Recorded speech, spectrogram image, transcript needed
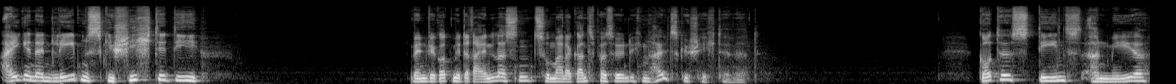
eigenen Lebensgeschichte, die, wenn wir Gott mit reinlassen, zu meiner ganz persönlichen Heilsgeschichte wird. Gottes Dienst an mir,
